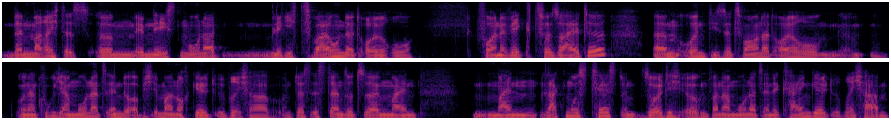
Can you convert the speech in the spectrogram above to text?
dann mache ich das. Ähm, im nächsten Monat lege ich 200 Euro vorneweg zur Seite. Ähm, und diese 200 Euro äh, und dann gucke ich am Monatsende, ob ich immer noch Geld übrig habe. Und das ist dann sozusagen mein, mein Lackmustest. Und sollte ich irgendwann am Monatsende kein Geld übrig haben,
